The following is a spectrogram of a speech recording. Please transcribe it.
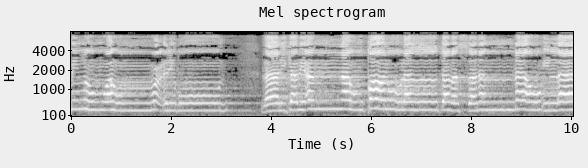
منهم وهم معرضون. ذلك بأنهم قالوا لن تمسنا النار إلا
